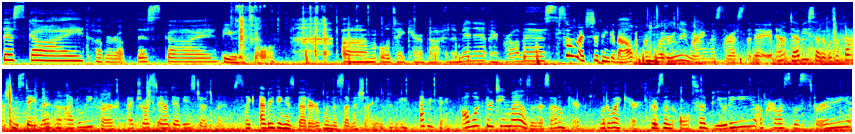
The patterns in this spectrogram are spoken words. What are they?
this guy, cover up this guy. Beautiful. Um, we'll take care of that in a minute, I promise. So much to think about. I'm literally wearing this the rest of the day. Aunt Debbie said it was a fashion statement, and I believe her. I trust Aunt Debbie's judgments. Like, everything is better when the sun is shining for me. Everything. I'll walk 13 miles in this, I don't care. What do I care? There's an Ulta Beauty across the street.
